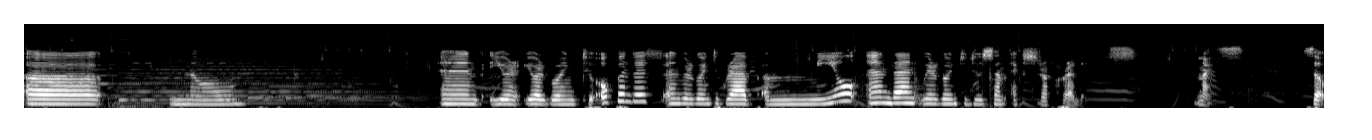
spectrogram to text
Uh, no. And you're you're going to open this, and we're going to grab a meal, and then we're going to do some extra credits. Nice. So,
